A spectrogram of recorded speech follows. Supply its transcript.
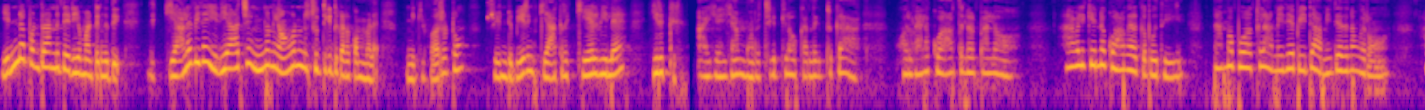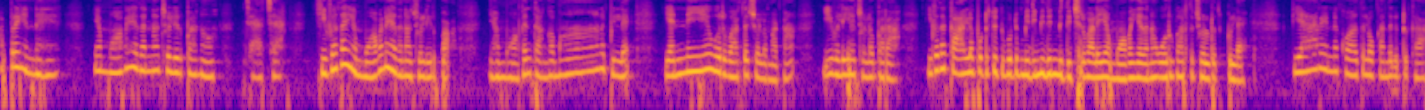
என்ன பண்ணுறான்னு தெரிய மாட்டேங்குது. இது கிளவி தான் எதையாச்சும் இங்கே அங்கே சுற்றிக்கிட்டு கிடக்கும் போல. இன்னைக்கு வரட்டும். ரெண்டு பேரும் கேட்குற கேள்வியில் இருக்கு. ஐயா முறைச்சிக்கிட்டுல உட்காந்துக்கிட்டு இருக்கா? ஒரு வேலை கோவத்தில் இருப்பாளோ? அவளுக்கு என்ன கோவம் இருக்க போதி நம்ம போக்கில் அமைதியாக போயிட்டு அமைதியாக தானே வரும். அப்புறம் என்ன? என் மோவன் எதனா சொல்லியிருப்பானோ? சேச்சே இவ தான் என் மோவனை எதனா சொல்லியிருப்பா? என் மோவன் தங்கமான பிள்ளை. என்னையே ஒரு வார்த்தை சொல்ல மாட்டான். இவளையே சொல்ல போறா. இவ தான் காலைல போட்டு தூக்கி போட்டு மிதி மிதி மிதிச்சிருவாளே என் மோவன் எதனா ஒரு வார்த்தை சொல்கிறதுக்குள்ள வேற என்ன கோவத்தில் உட்காந்துக்கிட்டு இருக்கா?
